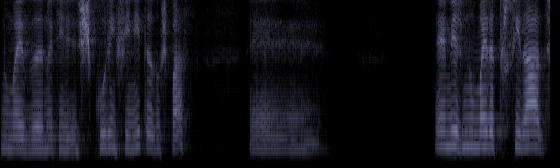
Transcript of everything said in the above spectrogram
no meio da noite escura infinita do espaço. É, é mesmo no meio de atrocidades.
